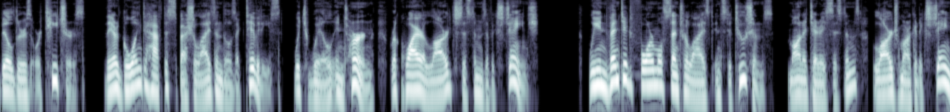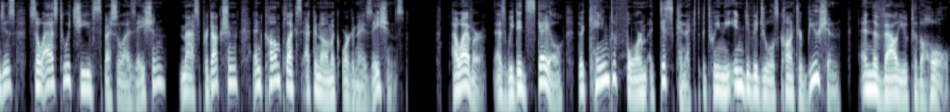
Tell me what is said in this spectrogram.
builders, or teachers, they are going to have to specialize in those activities, which will, in turn, require large systems of exchange. We invented formal centralized institutions, monetary systems, large market exchanges, so as to achieve specialization, mass production, and complex economic organizations. However, as we did scale, there came to form a disconnect between the individual's contribution and the value to the whole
